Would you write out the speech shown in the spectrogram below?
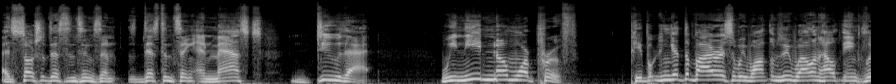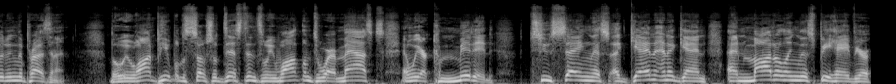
and social distancing and, distancing and masks do that. We need no more proof. People can get the virus, and we want them to be well and healthy, including the president. But we want people to social distance and we want them to wear masks, and we are committed to saying this again and again and modeling this behavior,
